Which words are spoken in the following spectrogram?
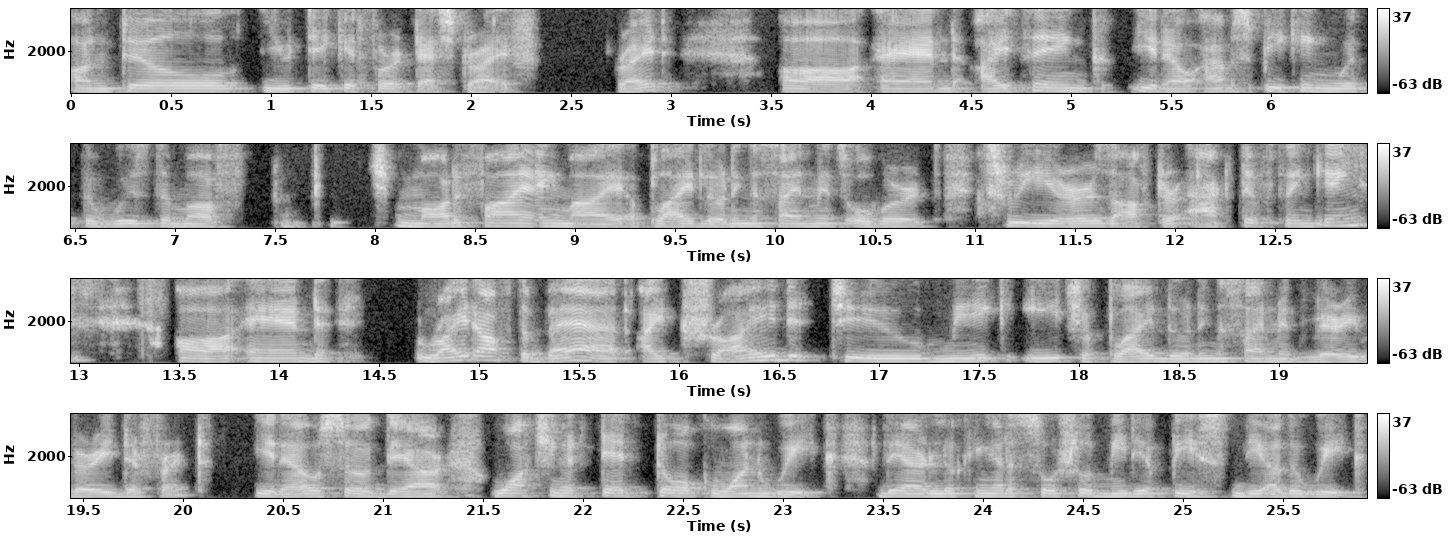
until you take it for a test drive right? Uh, and I think, you know, I'm speaking with the wisdom of modifying my applied learning assignments over three years after active thinking. Uh, and right off the bat, I tried to make each applied learning assignment very, very different you know so they are watching a ted talk one week. They are looking at a social media piece the other week.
